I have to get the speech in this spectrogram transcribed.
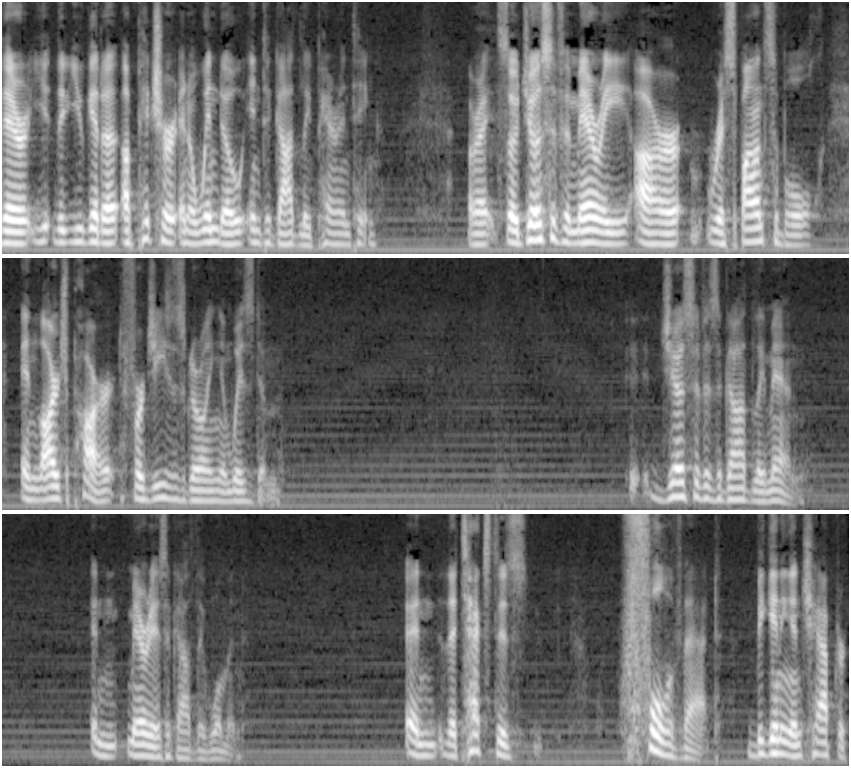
there you, you get a, a picture in a window into godly parenting. All right, so Joseph and Mary are responsible in large part for Jesus growing in wisdom. Joseph is a godly man, and Mary is a godly woman. And the text is full of that, beginning in chapter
